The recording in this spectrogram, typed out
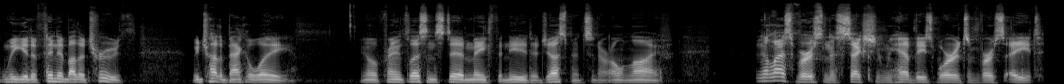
when we get offended by the truth, we try to back away. You know, friends, let's instead make the needed adjustments in our own life. In the last verse in this section, we have these words in verse 8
